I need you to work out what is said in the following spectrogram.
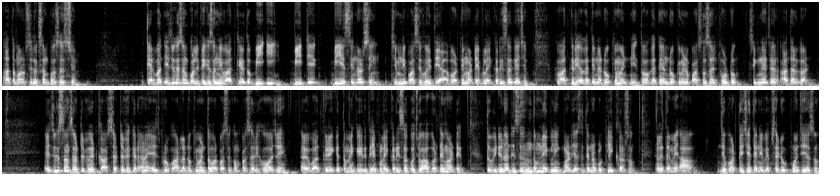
આ તમારું સિલેક્શન પ્રોસેસ છે. ત્યારબાદ એજ્યુકેશન ક્વોલિફિકેશનની વાત કરીએ તો બીઈ બીટેક બીએસસી નર્સિંગ જેમની પાસે હોય તે આ ભરતી માટે એપ્લાય કરી શકે છે. વાત કરીએ અગત્યના ડોક્યુમેન્ટની તો અગત્યના document passport size photo signature Aadhaar card education certificate caste certificate અને એજ પ્રૂફ આટલા ડોક્યુમેન્ટ તમારી પાસે કમ્પલસરી હોવા જોઈએ. હવે વાત કરીએ કે તમે કઈ રીતે એપ્લાય કરી શકો છો આ ભરતી માટે. તો વિડીયોના ડિસ્ક્રિપ્શન તમને એક લિંક મળી જશે, તેના પર ક્લિક કરશો. એટલે તમે આ જે ભરતી છે તેની વેબસાઇટ ઉપર પહોંચી જશો.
